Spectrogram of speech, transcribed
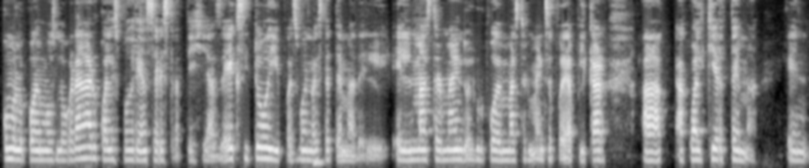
cómo lo podemos lograr, cuáles podrían ser estrategias de éxito y, pues, bueno, este tema del el mastermind o el grupo de mastermind se puede aplicar a, a cualquier tema en,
